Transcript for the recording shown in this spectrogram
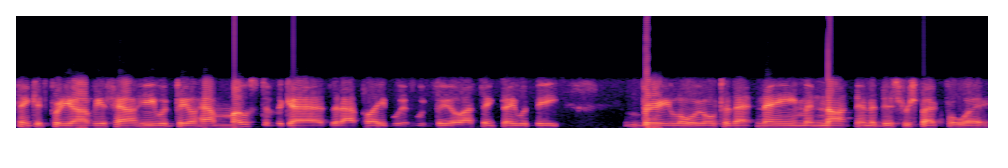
think it's pretty obvious how he would feel, how most of the guys that I played with would feel. I think they would be very loyal to that name and not in a disrespectful way.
